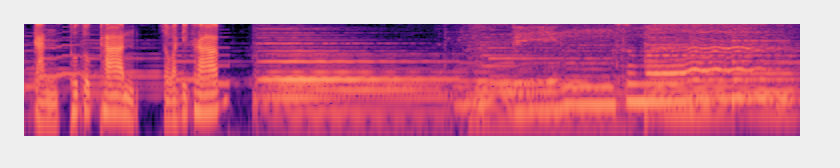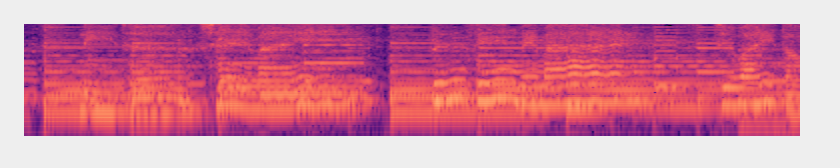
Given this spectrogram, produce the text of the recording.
กันทุกๆทท่าน สวัสดีครับได้ยินเสมอนี่เธอใช่ไหม หรือเสียงใบไม้ที่ไว้ต่อ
